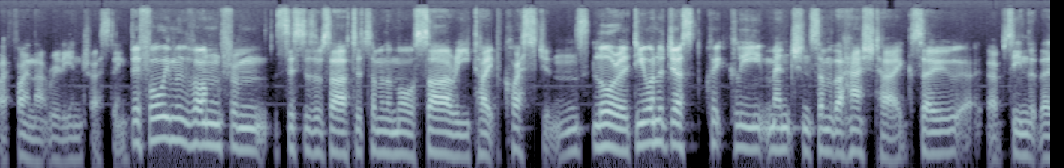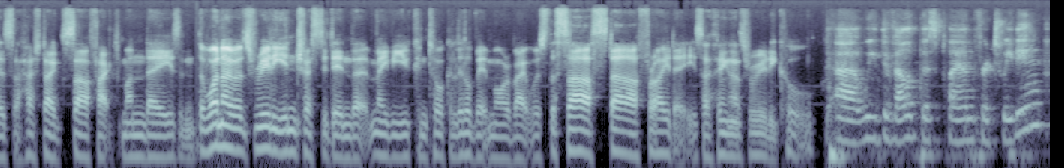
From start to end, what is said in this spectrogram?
I find that really interesting. Before we move on from Sisters of SAR to some of the more SARI type questions, Laura, do you want to just quickly mention some of the hashtags? So uh, I've seen that there's a hashtag SAR Fact Mondays, and the one I was really interested in that maybe you can talk a little bit more about was the SAR Star Fridays. I think that's really cool. Uh, we developed this plan for tweeting.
